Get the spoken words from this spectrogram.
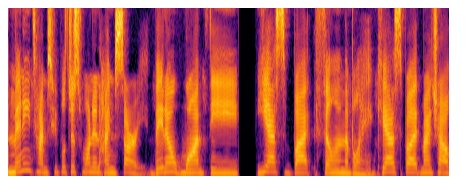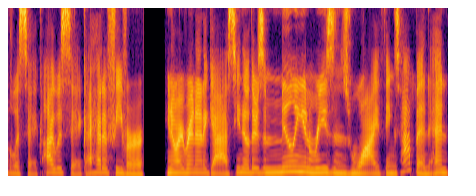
Many times people just want an I'm sorry. They don't want the Yes, but fill in the blank. Yes, but my child was sick. I was sick. I had a fever. You know, I ran out of gas. You know, there's a million reasons why things happen. And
